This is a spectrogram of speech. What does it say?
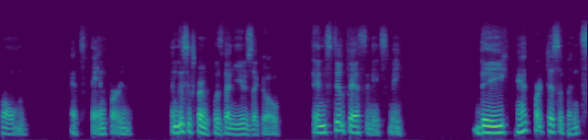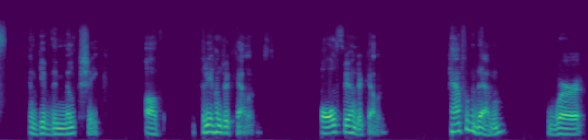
Crum at Stanford. And this experiment was done years ago and still fascinates me. They had participants and give them milkshake of 300 calories, all 300 calories. Half of them were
